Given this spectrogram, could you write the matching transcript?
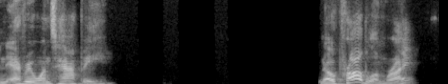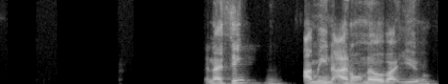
And everyone's happy. No problem, right? And I think, I mean, I don't know about you,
